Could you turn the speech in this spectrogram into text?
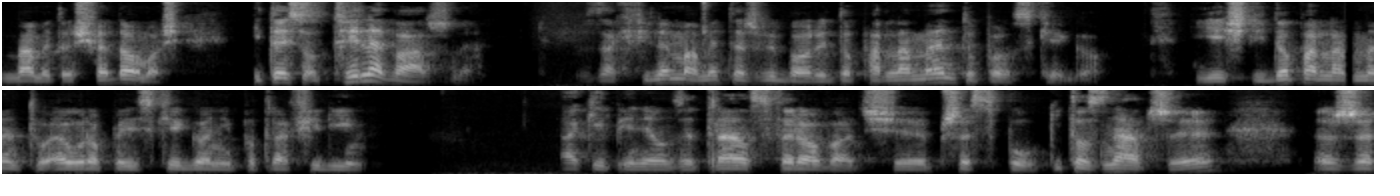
mamy tę świadomość. I to jest o tyle ważne, za chwilę mamy też wybory do Parlamentu Polskiego. Jeśli do Parlamentu Europejskiego nie potrafili takie pieniądze transferować e, przez spółki, to znaczy, że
